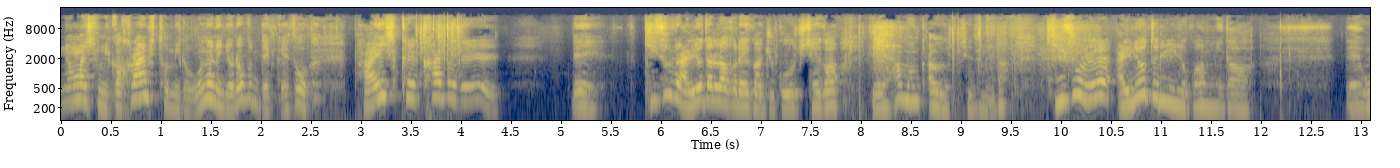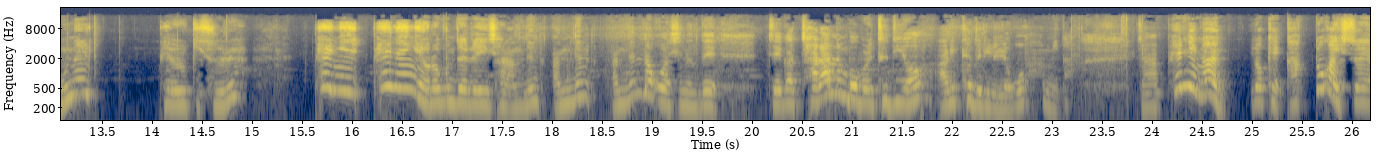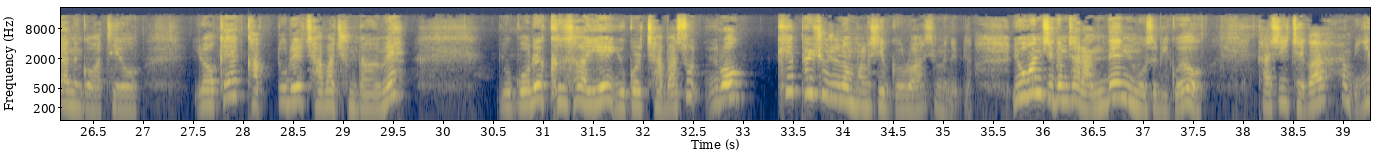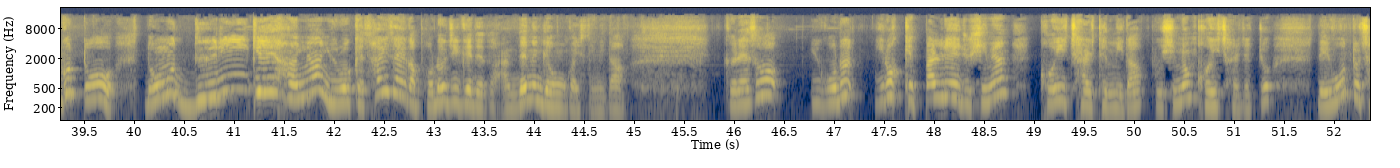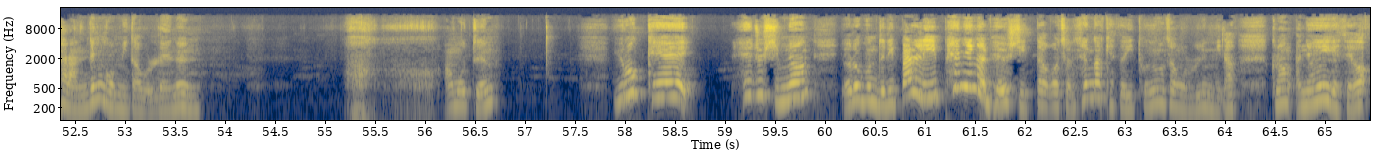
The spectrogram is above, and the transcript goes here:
안녕하십니까 크라임스터입니다. 오늘은 여러분들께서 바이스클 카드를 네 기술을 알려달라 그래가지고 제가 네 한번 아유 죄송합니다 기술을 알려드리려고 합니다. 네 오늘 배울 기술을 펜이 펜행이 여러분들이 잘안된 안 된다고 하시는데 제가 잘하는 법을 드디어 알려 드리려고 합니다. 자 패닝은 이렇게 각도가 있어야 하는 것 같아요. 이렇게 각도를 잡아준 다음에 요거를 그 사이에 요걸 잡아서 이렇게 펼쳐주는 방식으로 하시면 됩니다. 요건 지금 잘 안 된 모습이고요. 다시 제가 한, 이것도 너무 느리게 하면 이렇게 사이사이가 벌어지게 돼서 안 되는 경우가 있습니다. 그래서 이거를 이렇게 빨리 해주시면 거의 잘 됩니다. 보시면 거의 잘 됐죠? 네, 이것도 잘 안 된 겁니다, 원래는. 아무튼 이렇게 해주시면 여러분들이 빨리 패닝을 배울 수 있다고 저는 생각해서 이 동영상을 올립니다. 그럼 안녕히 계세요.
